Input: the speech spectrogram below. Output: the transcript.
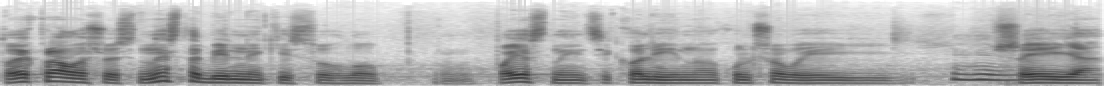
то, як правило, щось нестабільний якийсь суглоб, поясниці, коліно, кульшовий, шия.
